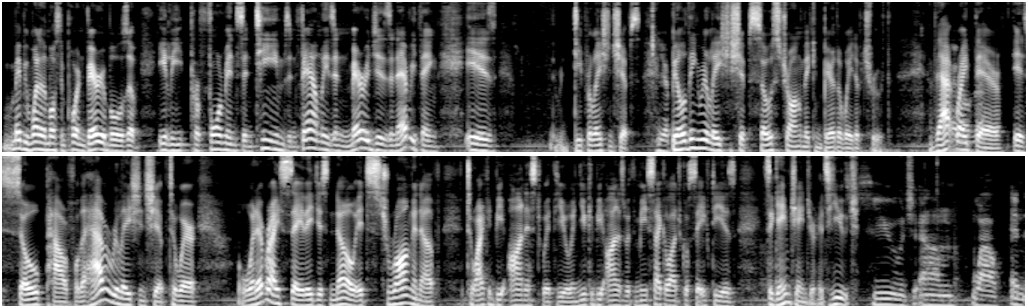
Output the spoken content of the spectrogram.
maybe one of the most important variables of elite performance and teams and families and marriages and everything is deep relationships. Yep. Building relationships so strong they can bear the weight of truth. That I right love that. there is so powerful to have a relationship to where whatever I say, they just know it's strong enough to I can be honest with you and you can be honest with me. Psychological safety is it's a game changer. It's huge. huge. Um, wow, and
